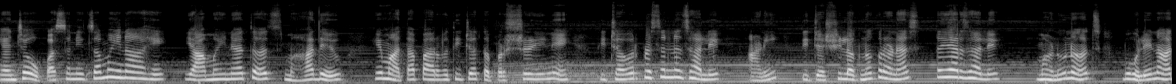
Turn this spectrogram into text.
यांच्या उपासनेचा महिना आहे. या महिन्यातच महादेव हे माता पार्वतीच्या तपश्चरीने तिच्यावर प्रसन्न झाले आणि तिच्याशी लग्न करण्यास तयार झाले. म्हणूनच भोलेनाथ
